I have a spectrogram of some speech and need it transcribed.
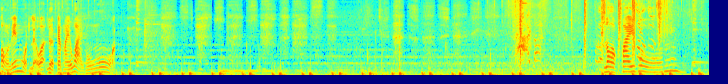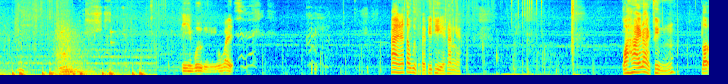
ของเล่นหมดแล้วอะเหลือแต่ไม้ไหวโง่ๆอะ หลอกไฟผมมีวึ่งด้วยใช่น่าจะวึงไปพิธีนั่นไงว่าให้ได้ถึงร้อย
